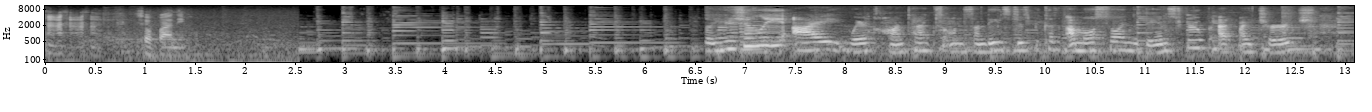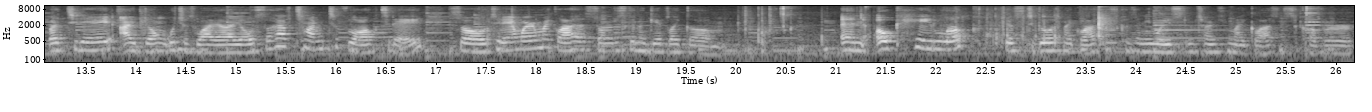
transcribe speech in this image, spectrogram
so funny. So usually I wear contacts on Sundays just because I'm also in the dance group at my church. But today I don't, which is why I also have time to vlog today. So today I'm wearing my glasses, so I'm just gonna give like um an okay look just to go with my glasses because anyways sometimes my glasses cover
